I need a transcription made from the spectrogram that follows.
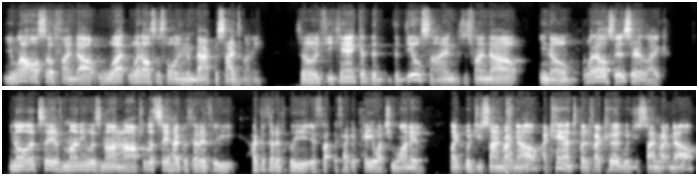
you want to also find out what, what else is holding them back besides money. So if you can't get the, the deal signed, just find out, you know, what else is there? Like, you know, let's say if money was not an option, let's say hypothetically, hypothetically, if I, if I could pay you what you wanted, like, would you sign right now? I can't, but if I could, would you sign right now?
